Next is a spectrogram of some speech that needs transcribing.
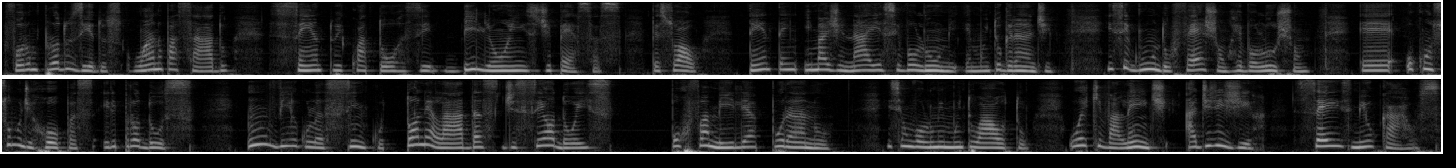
foram produzidos o ano passado 114 bilhões de peças. Pessoal, tentem imaginar esse volume, é muito grande. E segundo o Fashion Revolution, é, o consumo de roupas ele produz 1,5 toneladas de CO2 por família por ano. Isso é um volume muito alto, o equivalente a dirigir 6 mil carros.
